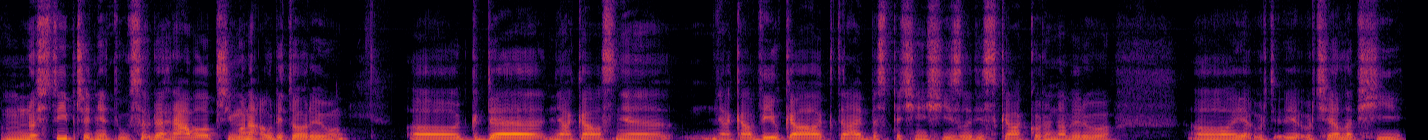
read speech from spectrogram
Množství předmětů se odehrávalo přímo na auditoriu, kde nějaká vlastně nějaká výuka, která je bezpečnější z hlediska koronaviru, je, je určitě lepší.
